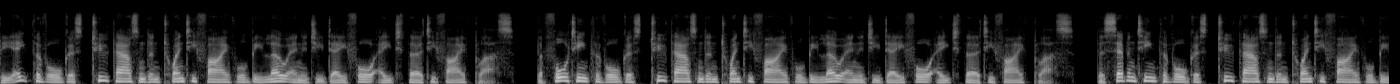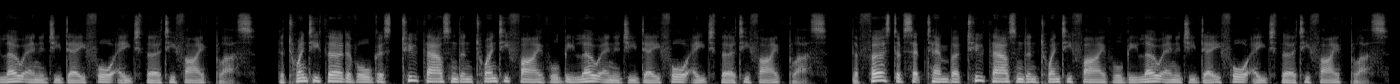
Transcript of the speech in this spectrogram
The 8th of August 2025 will be Low Energy Day for H35 Plus. The 14th of August 2025 will be Low Energy Day for H35 Plus. The 17th of August 2025 will be Low Energy Day for H35 Plus. The 23rd of August 2025 will be Low Energy Day for H35 Plus. The 1st of September 2025 will be Low Energy Day for H35 Plus.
